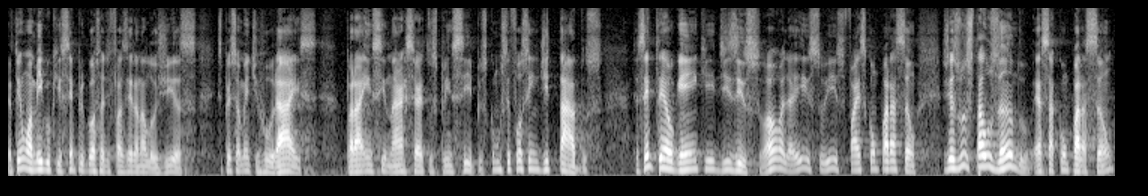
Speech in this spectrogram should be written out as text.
Eu tenho um amigo que sempre gosta de fazer analogias, especialmente rurais, para ensinar certos princípios, como se fossem ditados. Você sempre tem alguém que diz isso, olha, isso, isso, faz comparação. Jesus está usando essa comparação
